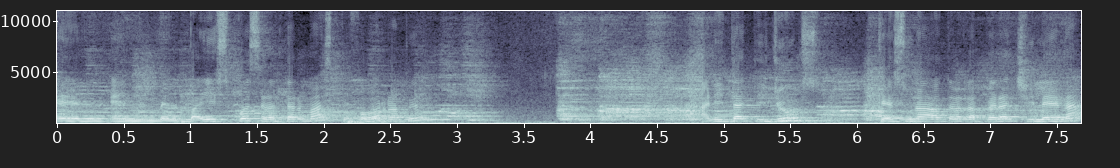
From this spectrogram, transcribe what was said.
en, en el país. ¿Puedes adelantar más, por favor, rápido? Anita Tijux, que es una otra rapera chilena,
